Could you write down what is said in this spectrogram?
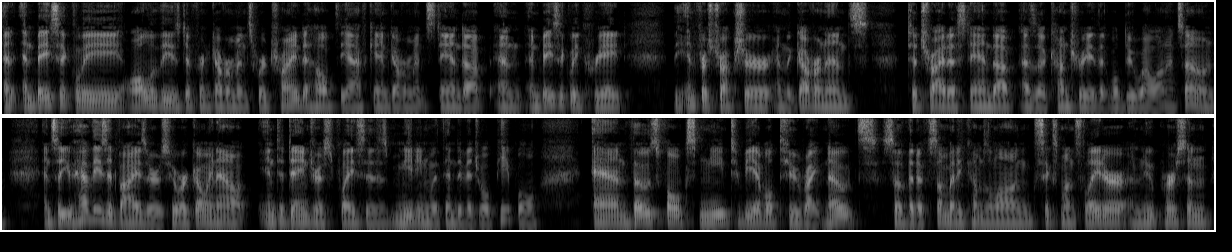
And, and basically, all of these different governments were trying to help the Afghan government stand up and, and basically create the infrastructure and the governance to try to stand up as a country that will do well on its own. And so you have these advisors who are going out into dangerous places, meeting with individual people. And those folks need to be able to write notes so that if somebody comes along six months later, a new person,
